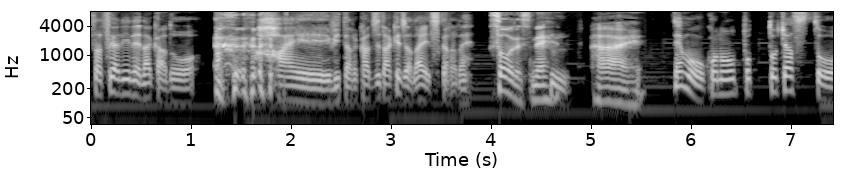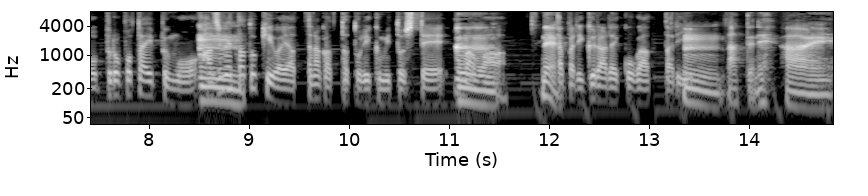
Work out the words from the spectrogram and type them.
さすがにね、なんかあの、はい、みたいな感じだけじゃないですからね。そうですね。うんはい。でも、このポッドキャスト、プロポタイプも始めた時はやってなかった取り組みとして、今はねやっ。ぱりグラレコがあったり、ううん、ん。あってね。はい。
